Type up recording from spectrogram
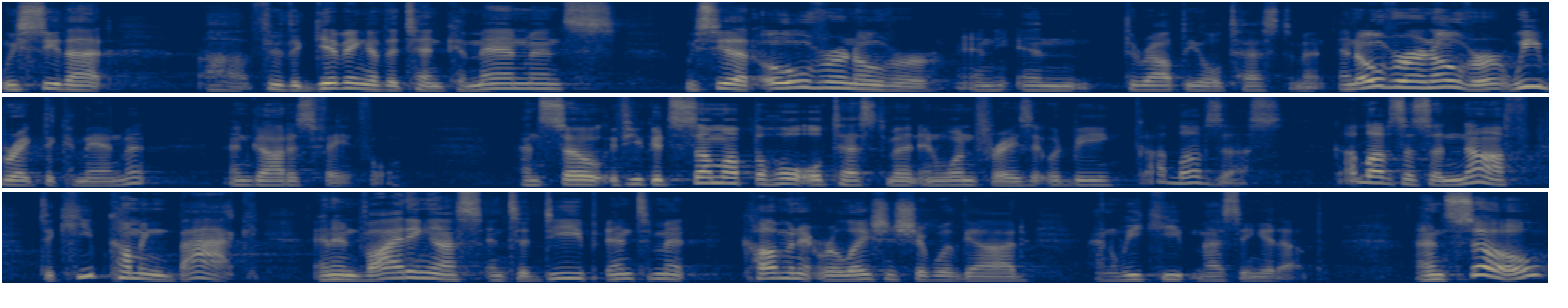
We see that uh, through the giving of the Ten Commandments. We see that over and over in, in, throughout the Old Testament. And over and over, we break the commandment, and God is faithful. And so, if you could sum up the whole Old Testament in one phrase, it would be God loves us. God loves us enough to keep coming back and inviting us into deep, intimate covenant relationship with God, and we keep messing it up. And so,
